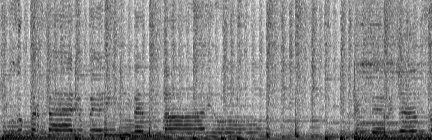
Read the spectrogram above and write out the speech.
chiuso per ferie o per inventario. L'intelligenza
